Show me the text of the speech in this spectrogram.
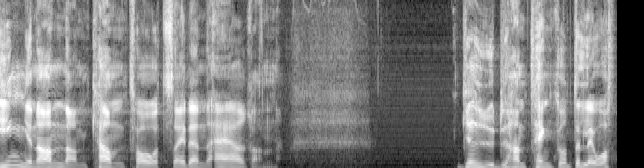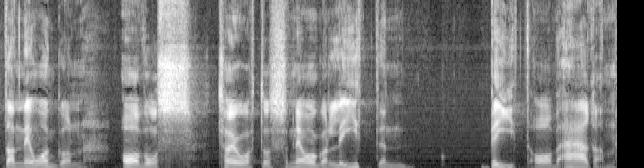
Ingen annan kan ta åt sig den äran. Gud, han tänker inte låta någon av oss ta åt oss någon liten bit av äran.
